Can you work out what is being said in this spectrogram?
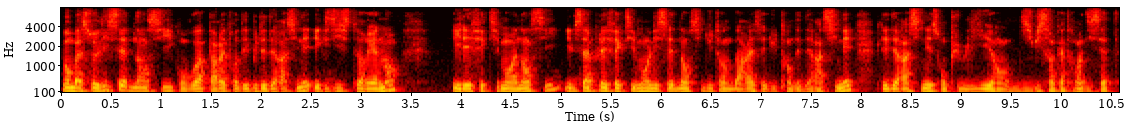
Bon, bah, ce lycée de Nancy qu'on voit apparaître au début des déracinés existe réellement. Il est effectivement à Nancy. Il s'appelait effectivement lycée de Nancy du temps de Barès et du temps des Déracinés. Les Déracinés sont publiés en 1897.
